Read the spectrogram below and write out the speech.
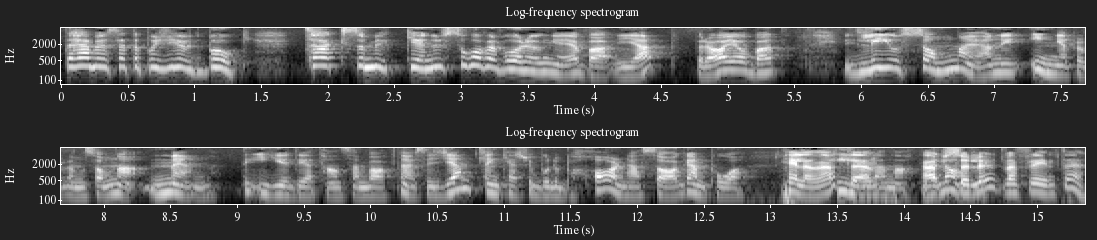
det här med att sätta på ljudbok, tack så mycket, nu sover vår unge. Jag bara, japp, bra jobbat. Leo somnar ju, han har ju inga problem att somna. Men det är ju det att han sen vaknar. Så egentligen kanske vi borde ha den här sagan på Hela natten. Hela natten Absolut, varför inte?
